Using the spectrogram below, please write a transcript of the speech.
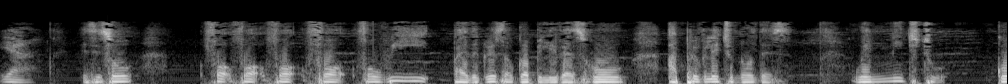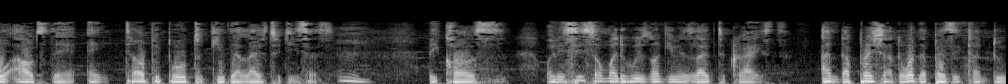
yeah, You see, so for, for, for, for, for we, by the grace of God believers who are privileged to know this, we need to go out there and tell people to give their lives to Jesus. Mm. Because when you see somebody who is not giving his life to Christ, under pressure, to what the person can do,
